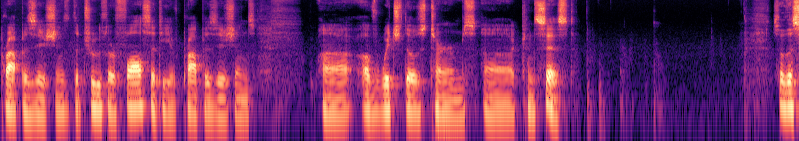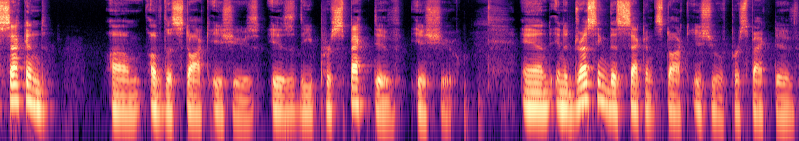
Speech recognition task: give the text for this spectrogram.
propositions, the truth or falsity of propositions uh, of which those terms uh, consist. So the second um, of the stock issues is the perspective issue. And in addressing this second stock issue of perspective,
